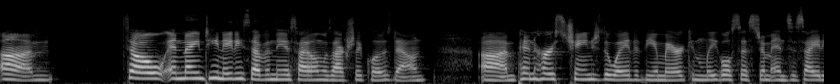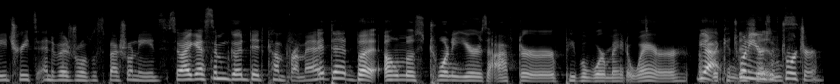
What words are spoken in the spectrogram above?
Um, so in 1987, the asylum was actually closed down. Um, Pennhurst changed the way that the American legal system and society treats individuals with special needs. So I guess some good did come from it. it did but almost 20 years after people were made aware of yeah, the 20 years of torture.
